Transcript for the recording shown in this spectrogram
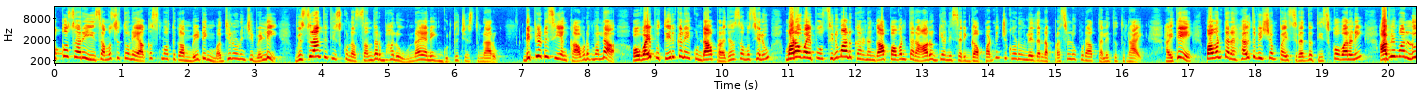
ఒక్కోసారి ఈ సమస్యతోనే అకస్మాత్తుగా మీటింగ్ మధ్యలో నుంచి వెళ్ళి విశ్రాంతి తీసుకున్న సందర్భాలు ఉన్నాయని గుర్తు చేస్తున్నారు. డిప్యూటీ సీఎం కావడం వల్ల ఓవైపు తీరిక లేకుండా ప్రజా సమస్యలు మరోవైపు సినిమాల కారణంగా పవన్ తన ఆరోగ్యాన్ని సరిగ్గా పట్టించుకోవడం లేదన్న ప్రశ్నలు కూడా తలెత్తుతున్నాయి. అయితే పవన్ తన హెల్త్ విషయంపై శ్రద్ధ తీసుకోవాలని అభిమానులు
